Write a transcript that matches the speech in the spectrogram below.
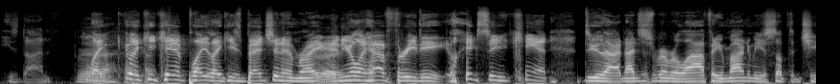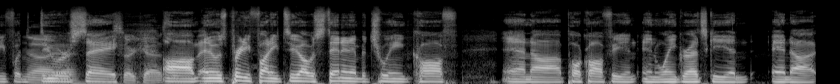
he's done." Like like he can't play like he's benching him right, Right. and you only have three D like so you can't do that. And I just remember laughing. He reminded me of something Chief would Oh, do or say. Sarcastic. Um, and it was pretty funny too. I was standing in between Koff and uh, Paul Coffey and, and Wayne Gretzky, and and uh,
